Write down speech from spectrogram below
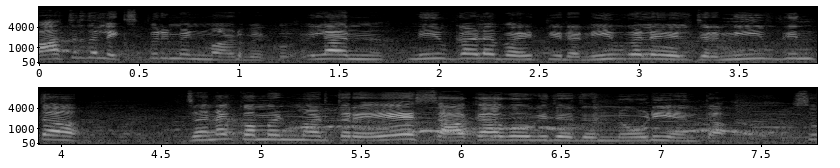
ಪಾತ್ರದಲ್ಲಿ ಎಕ್ಸ್ಪೆರಿಮೆಂಟ್ ಮಾಡಬೇಕು. ಇಲ್ಲ ನೀವುಗಳೇ ಬೈತೀರಾ ನೀವುಗಳೇ ಹೇಳ್ತೀರಾ ನೀವ್ಗಿಂತ ಜನ ಕಮೆಂಟ್ ಮಾಡ್ತಾರೆ ಏ ಸಾಕಾಗೋಗಿದೆ ಅದನ್ನು ನೋಡಿ ಅಂತ. ಸೊ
